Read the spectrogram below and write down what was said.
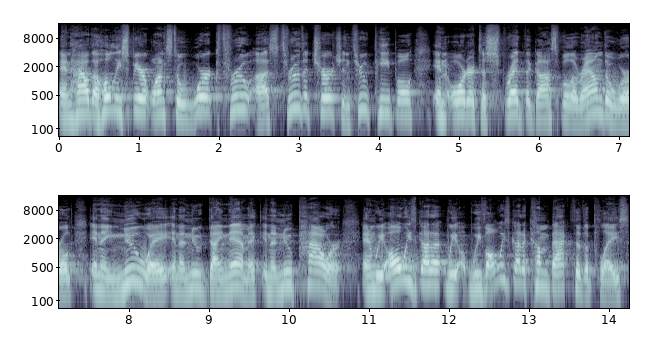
and how the Holy Spirit wants to work through us, through the church, and through people in order to spread the gospel around the world in a new way, in a new dynamic, in a new power. And we always gotta, we, we've always got to come back to the place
